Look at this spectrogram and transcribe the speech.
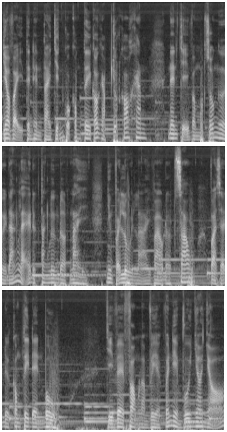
Do vậy, tình hình tài chính của công ty có gặp chút khó khăn nên chị và một số người đáng lẽ được tăng lương đợt này nhưng phải lùi lại vào đợt sau và sẽ được công ty đền bù. Chị về phòng làm việc với niềm vui nho nhỏ,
